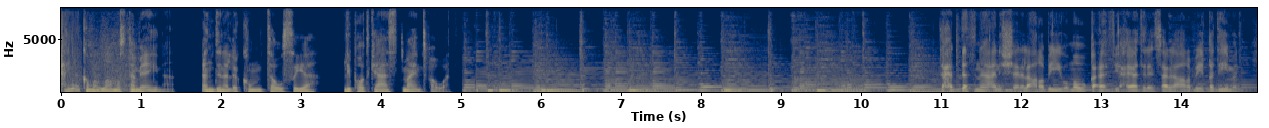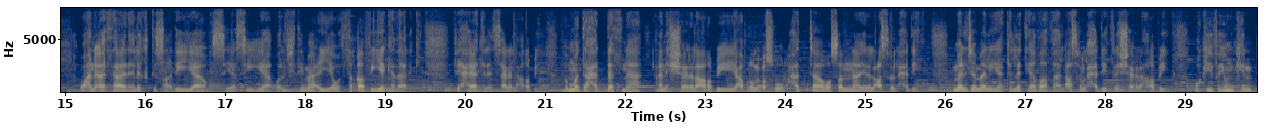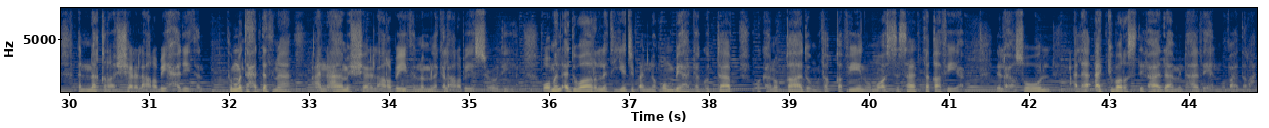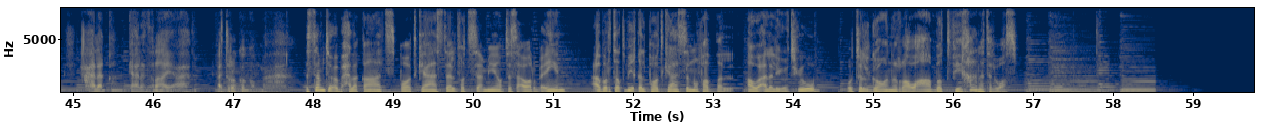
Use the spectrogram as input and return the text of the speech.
حياكم الله مستمعينا. عندنا لكم توصية لبودكاست ما ينتفوت تحدثنا عن الشعر العربي وموقعه في حياة الإنسان العربي قديما وعن آثاره الاقتصادية والسياسية والاجتماعية والثقافية كذلك في حياة الإنسان العربي. ثم تحدثنا عن الشعر العربي عبر العصور حتى وصلنا إلى العصر الحديث. ما الجماليات التي أضافها العصر الحديث للشعر العربي؟ وكيف يمكن أن نقرأ الشعر العربي حديثا؟ ثم تحدثنا عن عام الشعر العربي في المملكة العربية السعودية. وما الأدوار التي يجب أن نقوم بها ككتاب وكنقاد ومثقفين ومؤسسات ثقافية للحصول على أكبر استفادة من هذه المبادرة؟ حلقة كانت رائعة. أترككم معها. استمتعوا بحلقات بودكاست 1949 عبر تطبيق البودكاست المفضل أو على اليوتيوب وتلقون الروابط في خانة الوصف.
